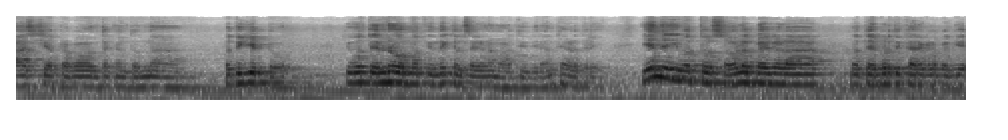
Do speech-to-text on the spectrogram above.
ರಾಜಕೀಯ ಪ್ರಭಾವ ಅಂತಕ್ಕಂಥದ್ದನ್ನ ಬದಿಗಿಟ್ಟು ಇವತ್ತು ಎಲ್ಲರೂ ಒಮ್ಮತದಿಂದ ಕೆಲಸಗಳನ್ನ ಮಾಡ್ತಿದ್ದೀರಾ ಅಂತ ಹೇಳಿದ್ರಿ. ಏನು ಇವತ್ತು ಸೌಲಭ್ಯಗಳ ಮತ್ತೆ ಅಭಿವೃದ್ಧಿ ಕಾರ್ಯಗಳ ಬಗ್ಗೆ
